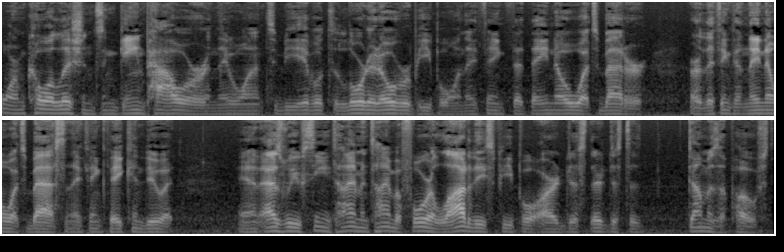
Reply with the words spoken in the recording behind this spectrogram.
form coalitions and gain power, and they want to be able to lord it over people, and they think that they know what's better, or they think that they know what's best, and they think they can do it. And as we've seen time and time before, a lot of these people are just, they're just as dumb as a post.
